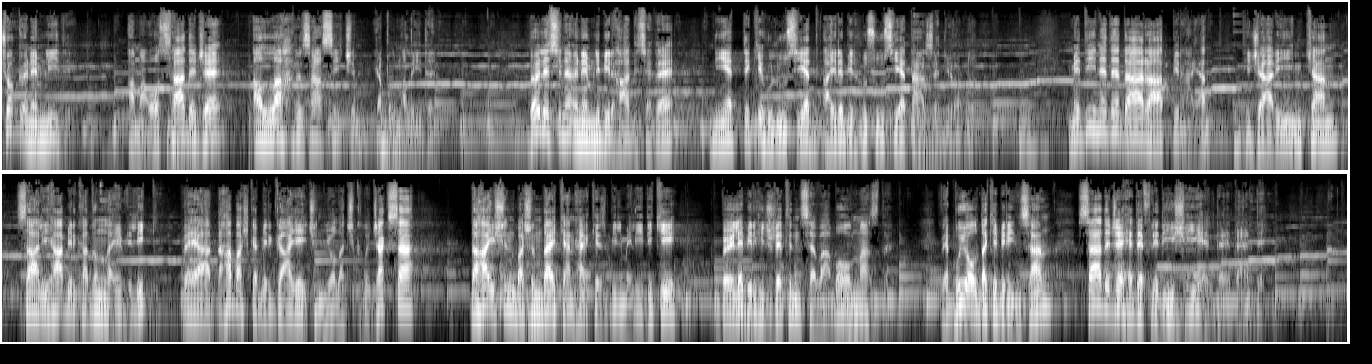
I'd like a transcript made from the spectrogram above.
çok önemliydi. Ama o sadece Allah rızası için yapılmalıydı. Böylesine önemli bir hadisede niyetteki hulusiyet ayrı bir hususiyet arz ediyordu. Medine'de daha rahat bir hayat, ticari imkan, saliha bir kadınla evlilik veya daha başka bir gaye için yola çıkılacaksa, daha işin başındayken herkes bilmeliydi ki, böyle bir hicretin sevabı olmazdı. Ve bu yoldaki bir insan sadece hedeflediği şeyi elde ederdi.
